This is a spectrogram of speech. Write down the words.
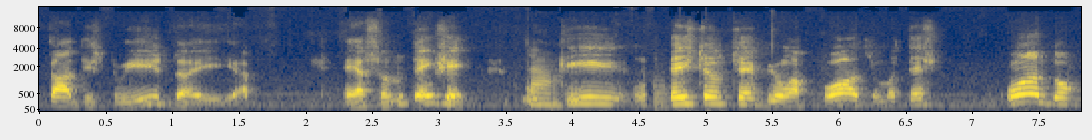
está destruída, e a, essa não tem jeito. Tá. O que, não sei se você viu uma foto, mas quando houve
